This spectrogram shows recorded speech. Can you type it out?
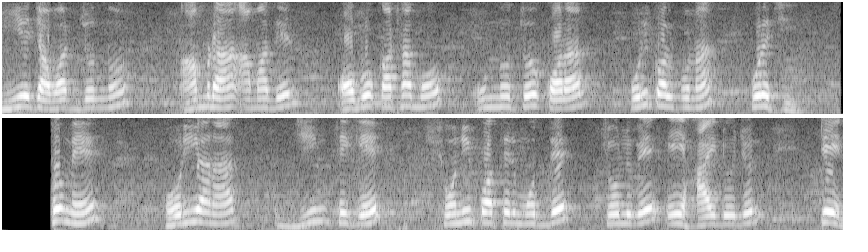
নিয়ে যাওয়ার জন্য আমরা আমাদের অবকাঠামো উন্নত করার পরিকল্পনা করেছি। প্রথমে হরিয়ানার জিন থেকে শনিপথের মধ্যে চলবে এই হাইড্রোজেন ট্রেন।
